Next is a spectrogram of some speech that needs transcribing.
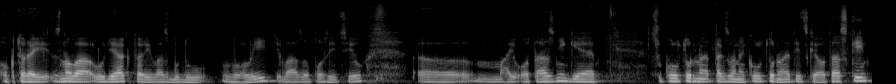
o ktorej znova ľudia, ktorí vás budú voliť, vás opozíciu, e, majú otáznik, je, sú kultúrne, tzv. kultúrno-etické otázky,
